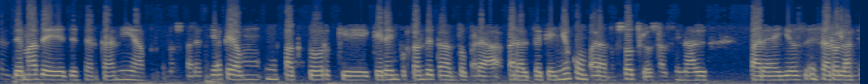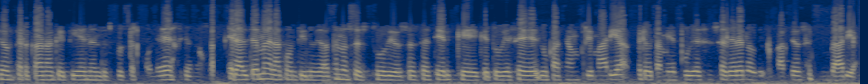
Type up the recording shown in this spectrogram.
El tema de, cercanía, porque nos parecía que era un, factor que, era importante tanto para, el pequeño como para nosotros. Al final, para ellos, esa relación cercana que tienen después del colegio. Era el tema de la continuidad en los estudios, es decir, que, que tuviese educación primaria, pero también pudiese seguir en educación secundaria.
